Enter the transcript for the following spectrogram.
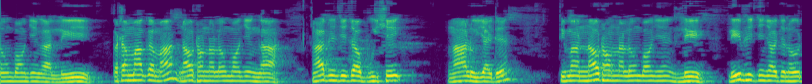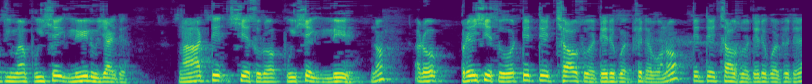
လုံးပေါင်းခြင်းက4ပထမကမှာနောက်ထောင်နှလုံးပေါင်းခြင်း5 5ပြင်ခြင်းကြောင့်ဝီရှိတ်9လို့ရိုက်တယ် ဒီမှာနောက်ထောင်နှလုံးပေါင်းခြင်း၄၄ဖြစ်ခြင်းကြောင့်ကျွန်တော်တို့ဒီမှာဘူရှိတ်၄လို့ရိုက်တယ်၅တစ်၈ဆိုတော့ဘူရှိတ်၄နော်အဲ့တော့ဗရိတ်ရှိဆိုတော့တစ်တစ်6ဆိုတဲ့ဒေတာကွက်ဖြစ်တယ်ပေါ့နော်တစ်တစ်6ဆိုတဲ့ဒေတာကွက်ဖြစ်တယ်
